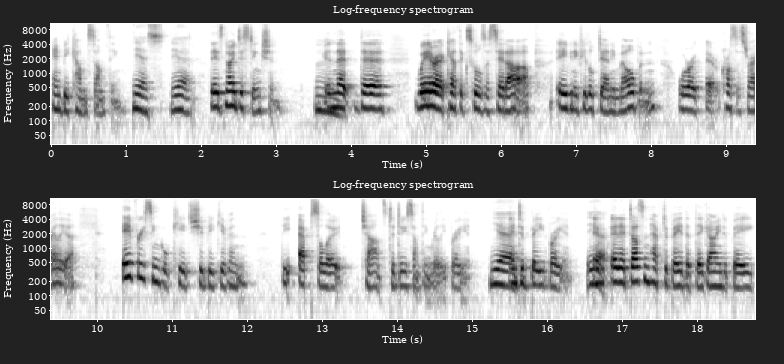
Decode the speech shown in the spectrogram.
and become something. Yes, yeah. There's no distinction. Mm. In that the where our Catholic schools are set up, even if you look down in Melbourne or across Australia, every single kid should be given the absolute chance to do something really brilliant Yeah. and to be brilliant. Yeah. And, and it doesn't have to be that they're going to be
